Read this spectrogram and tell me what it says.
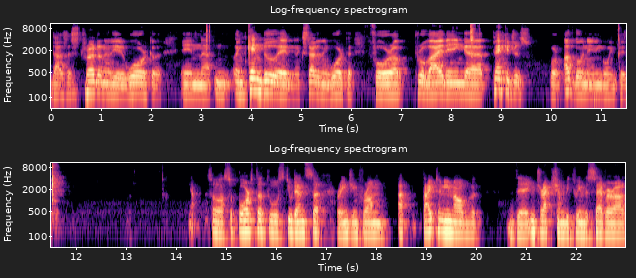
does extraordinary work in, uh, and can do an extraordinary work for uh, providing uh, packages for outgoing and ingoing people so support to students uh, ranging from a tightening of the interaction between the several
